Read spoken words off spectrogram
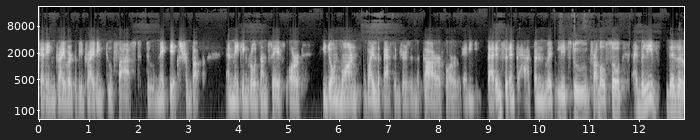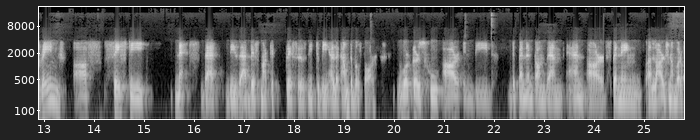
sharing driver to be driving too fast to make the extra buck and making roads unsafe, or you don't want while the passengers in the car for any bad incident to happen, which leads to trouble. So I believe there's a range of safety nets that these app based marketplaces need to be held accountable for. Workers who are indeed dependent on them and are spending a large number of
